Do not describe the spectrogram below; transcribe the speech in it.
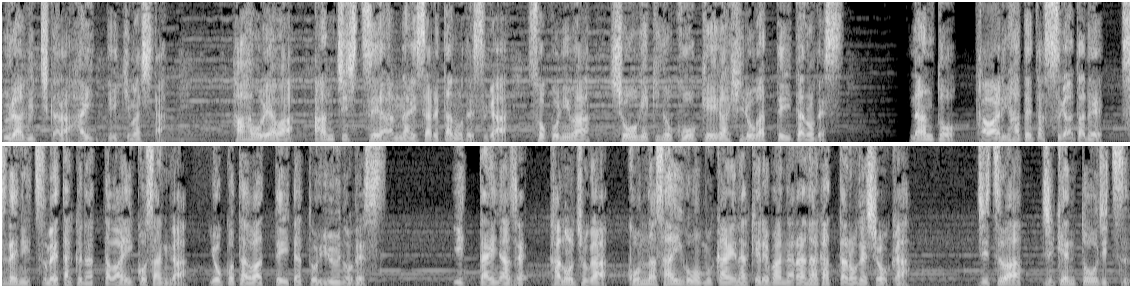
裏口から入っていきました。母親は安置室へ案内されたのですが、そこには衝撃の光景が広がっていたのです。なんと、変わり果てた姿で、すでに冷たくなった Y 子さんが横たわっていたというのです。一体なぜ彼女がこんな最後を迎えなければならなかったのでしょうか実は事件当日、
